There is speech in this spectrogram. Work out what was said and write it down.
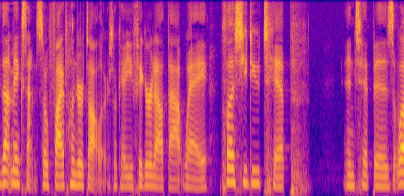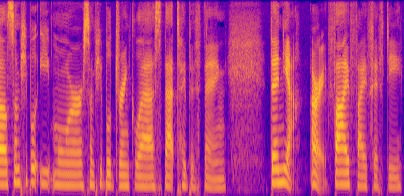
that makes sense. So, $500. Okay, you figure it out that way. Plus, you do tip. And tip is, well, some people eat more, some people drink less, that type of thing. Then, yeah, all right, five, 550,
